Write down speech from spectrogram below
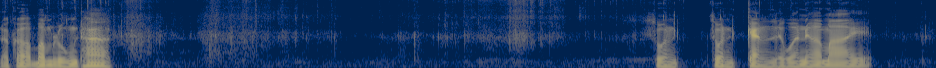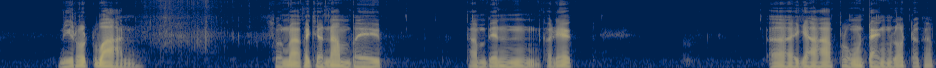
แล้วก็บำรุงธาตุส่วนส่วนแก่นหรือว่าเนื้อไม้ มีรสหวาน ส่วนมากก็จะนำไปทำเป็นเขาเรียกยาปรุงแต่งรสนะครับ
